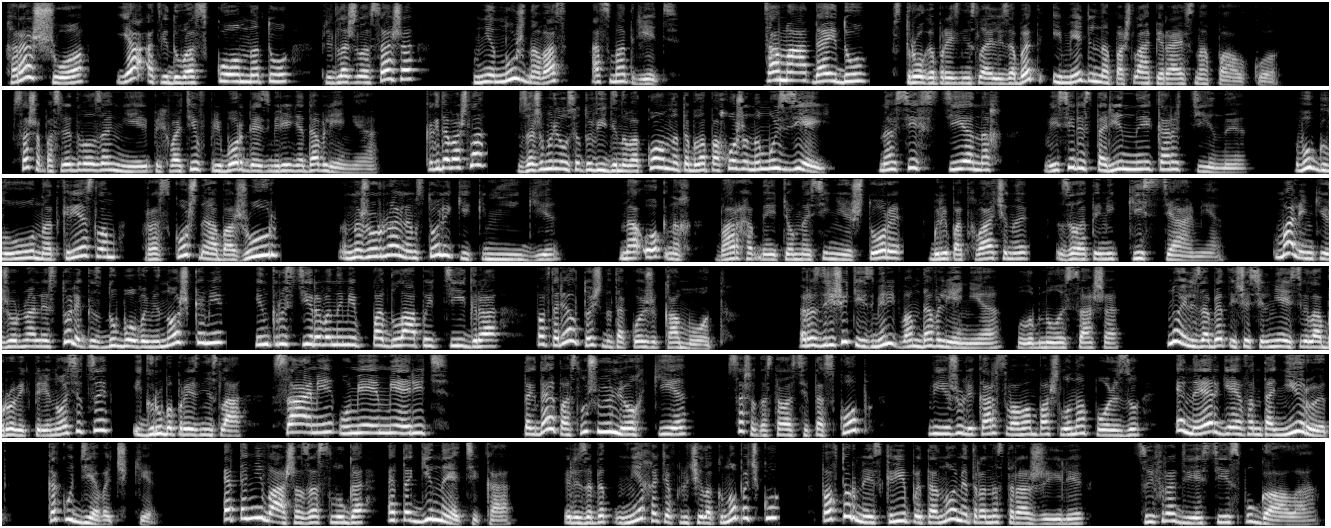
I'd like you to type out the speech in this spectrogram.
«Хорошо, я отведу вас в комнату», — предложила Саша. «Мне нужно вас осмотреть». «Сама дойду», — строго произнесла Элизабет и медленно пошла, опираясь на палку. Саша последовала за ней, прихватив прибор для измерения давления. Когда вошла, зажмурилась от увиденного, комната была похожа на музей. На всех стенах висели старинные картины. В углу над креслом роскошный абажур, на журнальном столике книги. На окнах бархатные темно-синие шторы были подхвачены золотыми кистями. Маленький журнальный столик с дубовыми ножками инкрустированными под лапы тигра, повторял точно такой же комод. «Разрешите измерить вам давление», — улыбнулась Саша. Но Элизабет еще сильнее свела брови к переносице и грубо произнесла «Сами умеем мерить». «Тогда я послушаю легкие». Саша достала стетоскоп. «Вижу, лекарство вам пошло на пользу. Энергия фонтанирует, как у девочки». «Это не ваша заслуга, это генетика», Элизабет нехотя включила кнопочку, повторные скрипы тонометра насторожили. Цифра двести испугала.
